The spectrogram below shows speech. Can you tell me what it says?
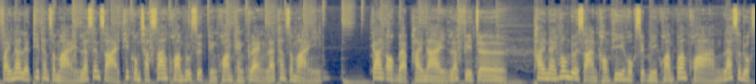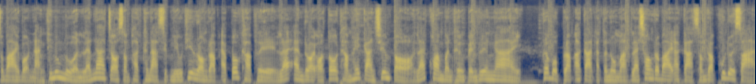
ไฟหน้าเลดที่ทันสมัย และเส้นสายที่คมชัดสร้างความรู้สึกถึงความแข็งแกร่งและทันสมัย การออกแบบภายในและฟีเจอร์ ภายในห้องโดยสารของ T60 มีความกว้างขวาง และสะดวกสบายเบาะหนังที่นุ่มนวลและหน้าจอสัมผัสขนาด 10 นิ้วที่รองรับ Apple CarPlay และ Android Auto ทำให้การเชื่อมต่อและความบันเทิงเป็นเรื่องง่าย ระบบปรับอากาศอัตโนมัติและช่องระบายอากาศสำหรับผู้โดยสาร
